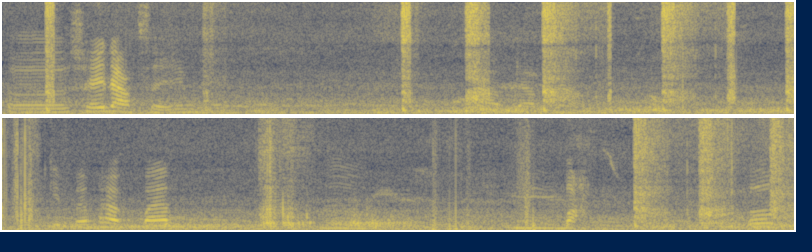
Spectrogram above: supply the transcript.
เออใช้ดาบเสมดาบดาบดาบเก็บไปผักแป๊บอืมอืมบัก โอเค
